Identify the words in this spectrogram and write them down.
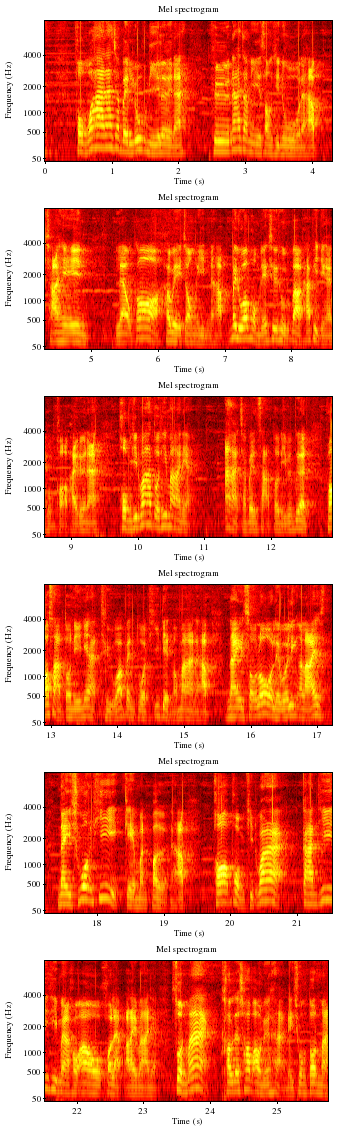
ๆผมว่าน่าจะเป็นรูปนี้เลยนะ คือน่าจะมีซองจินูนะครับชาเฮนแล้วก็ฮาเวจองอินนะครับ ไม่รู้ว่าผมเรียกชื่อถูกหรือเปล่า ถ้าผิดยังไงผมขออภัยด้วยนะ ผมคิดว่าตัวที่มาเนี่ยอาจจะเป็น3ตัวนี้เพื่อนๆ เพราะ3ตัวนี้เนี่ยถือว่าเป็นตัวที่เด่นมากๆนะครับ ในโซโล่เลเวลลิ่งอ l ไล e ในช่วงที่เกมมันเปิดนะครับ เพราะผมคิดว่าการที่ทีมงานเขาเอาคอลแลบอะไรมาเนี่ย ส่วนมากเขาจะชอบเอาเนื้อหาในช่วงต้นมา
